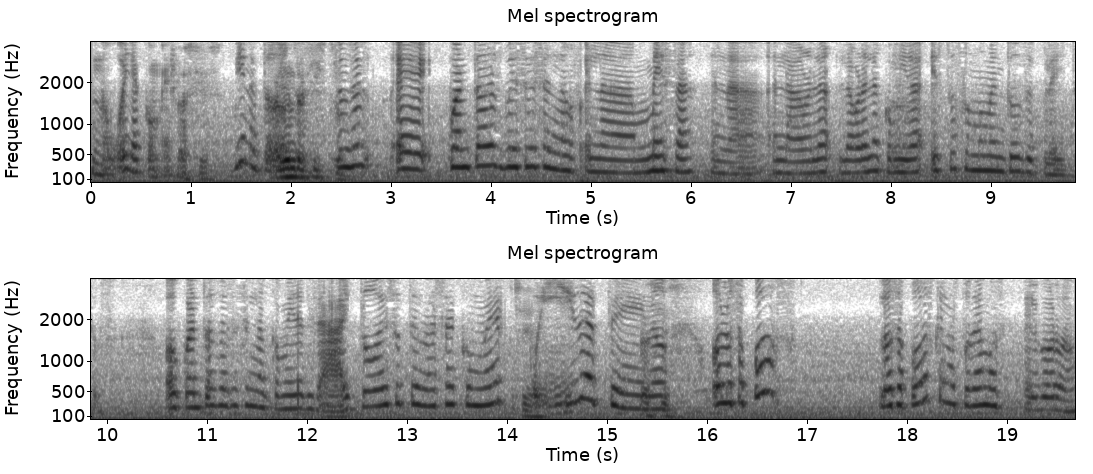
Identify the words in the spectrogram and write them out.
no voy a comer. Así es. Viene todo. Hay un registro. Entonces, eh, ¿cuántas veces en la, en la mesa, en, la, en la, hora, la hora de la comida, estos son momentos de pleitos? ¿O cuántas veces en la comida dices, ay, todo eso te vas a comer? Cuídate, ¿no? O los apodos. Los apodos que nos ponemos, el gordo,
